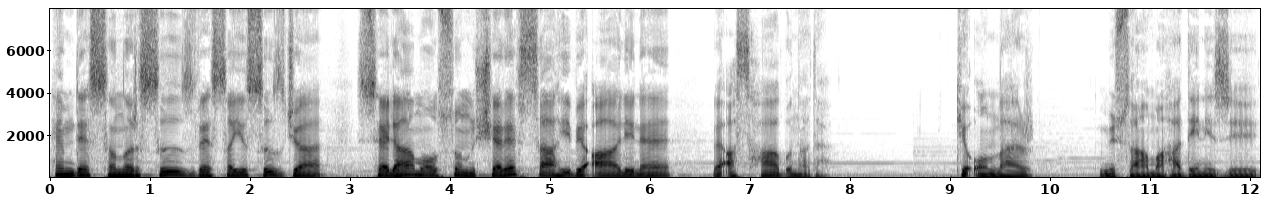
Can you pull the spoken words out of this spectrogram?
hem de sınırsız ve sayısızca selam olsun şeref sahibi aline ve ashabına da. Ki onlar müsamaha denizi,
